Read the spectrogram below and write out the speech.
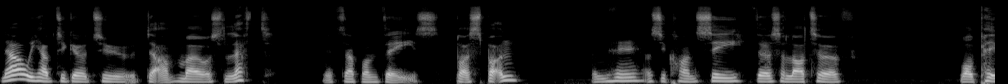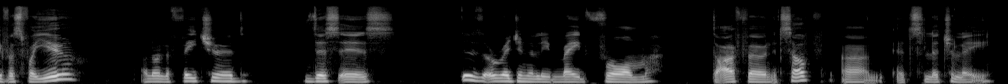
Now we have to go to the most left. Let's tap on these plus button. And here as you can see there's a lot of wallpapers for you and on the featured this is this is originally made from the iphone itself and it's literally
